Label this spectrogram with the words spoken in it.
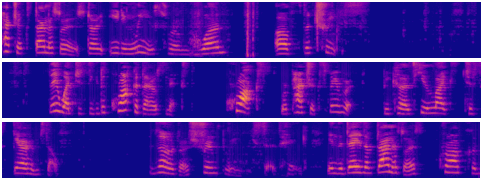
Patrick's dinosaur started eating leaves from one of the trees. They went to see the crocodiles next. Crocs were Patrick's favorite because he likes to scare himself. Those are shrimping, said Hank. In the days of dinosaurs, crocodiles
